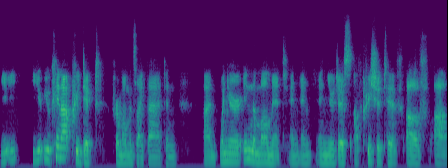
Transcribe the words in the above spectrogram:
you you you cannot predict for moments like that, and and when you're in the moment and and and you're just appreciative of um,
